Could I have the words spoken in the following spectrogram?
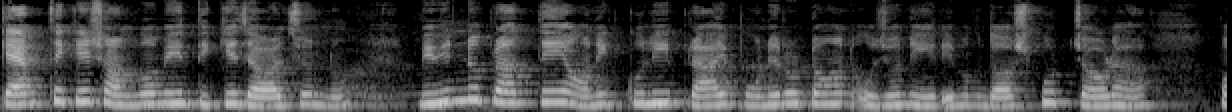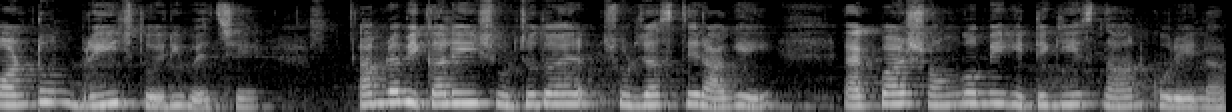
ক্যাম্প থেকে সঙ্গমের দিকে যাওয়ার জন্য বিভিন্ন প্রান্তে অনেকগুলি প্রায় পনেরো টন ওজনের এবং দশ ফুট চওড়া পন্টুন ব্রিজ তৈরি হয়েছে। আমরা বিকালেই সূর্যোদয়ের, সূর্যাস্তের আগে একবার সঙ্গমে হেঁটে গিয়ে স্নান করে এলাম।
